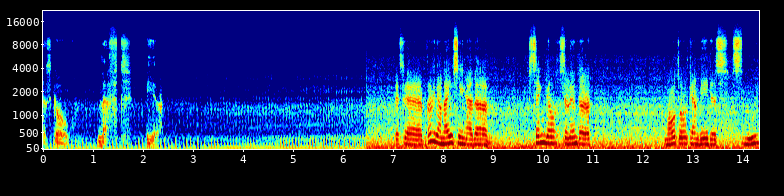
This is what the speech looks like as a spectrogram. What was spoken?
let's go left here. It's uh, pretty amazing that a single cylinder motor can be this smooth.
